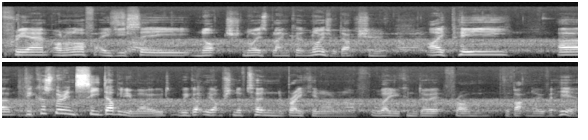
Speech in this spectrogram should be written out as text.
preamp on and off, AGC, notch, noise blanker, noise reduction, IP. Uh, because we're in CW mode, we've got the option of turning the break-in on and off, although you can do it from the button over here.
